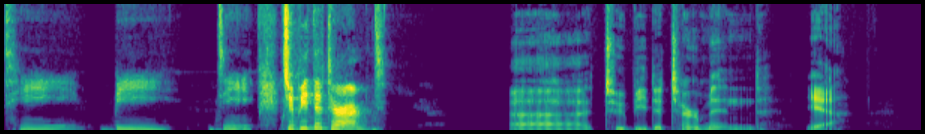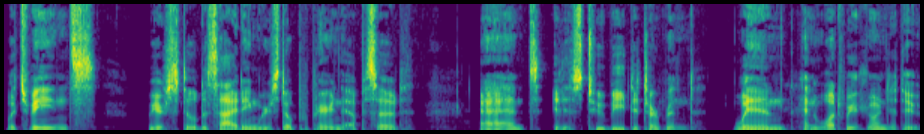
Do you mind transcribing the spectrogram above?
T B D. To be determined. Uh, to be determined. Yeah. Which means we are still deciding, we're still preparing the episode, and it is to be determined when and what we are going to do.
